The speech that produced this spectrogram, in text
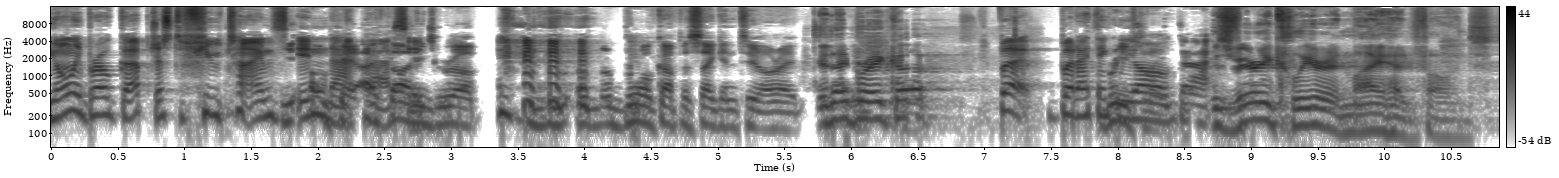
you only broke up just a few times in okay, that passage. I thought he grew up, uh, broke up a second too. All right. Did I break up? But but I think Briefly. we all got. It was very clear in my headphones.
